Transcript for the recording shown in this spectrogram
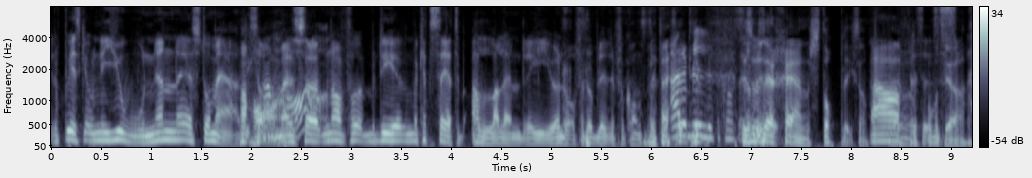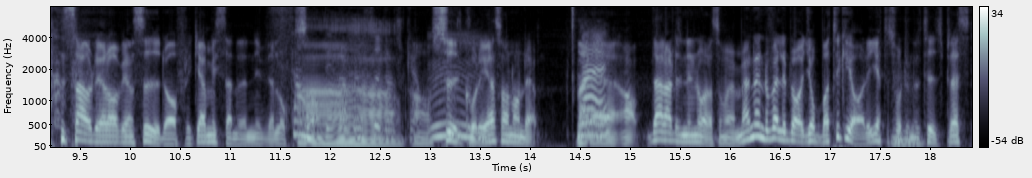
Europeiska unionen eh, står med. Liksom. Men så, man, får, det, man kan inte säga typ alla länder i EU ändå för då blir det för konstigt. Ja, det blir lite Det är konstigt. som att säga stjärnstopp liksom. Ja, precis. Saudiarabien, Sydafrika missade ni väl också? Saudiarabien, Ah. Sydafrika. Ja, Mm. Sydkorea sa någon det. Nej. Eh, Ja, där hade ni några som var med. Men ändå väldigt bra jobbat tycker jag. Det är jättesvårt Mm. under tidspress.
